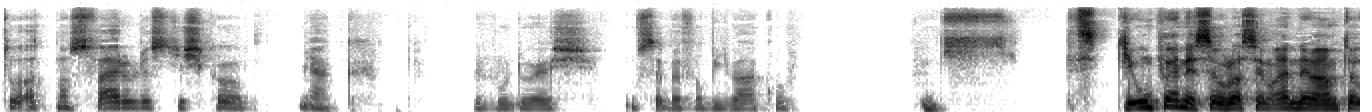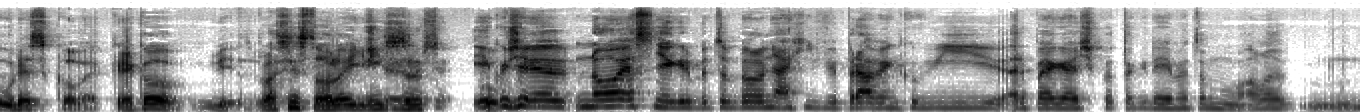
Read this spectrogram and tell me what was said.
tu atmosféru dost těžko nějak vybuduješ u sebe v obýváku. S tím úplně nesouhlasím a nemám to u deskovek. Jako vlastně z tohle jediný, jsem... Jakože, no jasně, kdyby to byl nějaký vyprávěnkový RPGčko, tak dejme tomu, ale mm,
